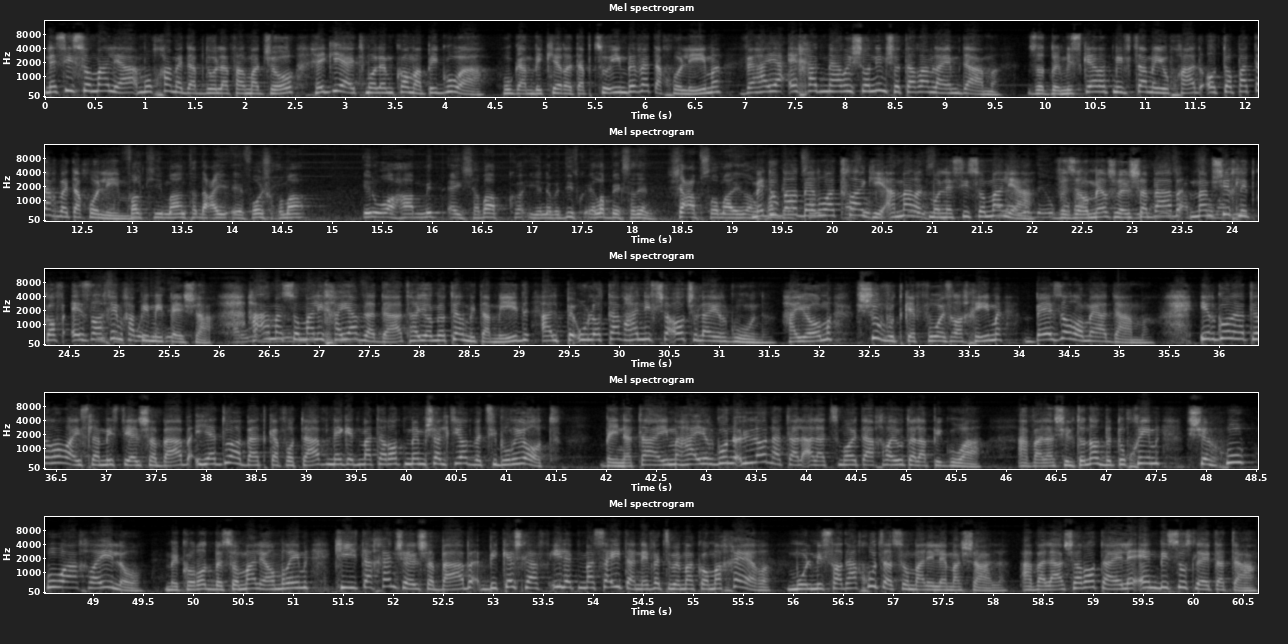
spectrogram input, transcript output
נשיא סומליה, מוחמד עבדולה פרמג'ו, הגיע אתמול למקום הפיגוע. הוא גם ביקר את הפצועים בבית החולים, והיה אחד מהראשונים שתרם להם דם. זאת במסגרת מבצע מיוחד, אותו פתח בית החולים. מדובר באירוע טרגי, אמר אתמול נשיא סומליה, וזה אומר שאל-שבאב ממשיך לתקוף אזרחים חפים מפשע. העם הסומלי חייב לדעת, היום יותר מתמיד, על פעולותיו הנפשעות של הארגון. היום שוב הותקפו אזרחים באזור הומי אדם. ארגון הטרור האסלאמיסטי אל-שבאב ידוע בהתקפותיו נגד מטרות ממשלתיות וציבוריות. בינתיים הארגון לא נטל על עצמו את האחריות על הפיגוע, אבל השלטונות בטוחים שהוא-הוא האחראי לו. מקורות בסומליה אומרים כי ייתכן שאל-שבאב ביקש להפעיל את משאית הנפץ במקום אחר, מול משרד החוץ הסומלי למשל, אבל להשערות האלה אין ביסוס לעת עתה.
